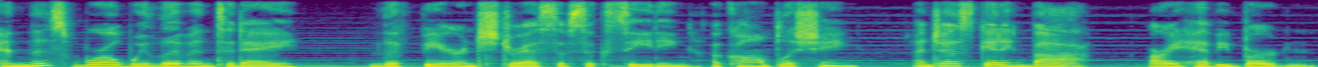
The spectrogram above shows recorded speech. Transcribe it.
In this world we live in today, the fear and stress of succeeding, accomplishing, and just getting by are a heavy burden,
